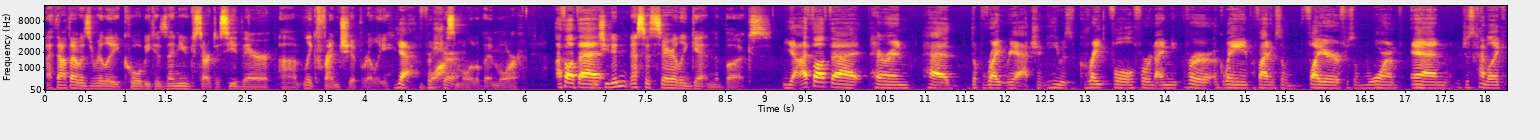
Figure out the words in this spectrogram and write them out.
I thought that was really cool because then you start to see their um, like friendship really Yeah, blossom sure. a little bit more I thought that which you didn't necessarily get in the books. Yeah, I thought that Perrin had the right reaction. He was grateful for Nyne- for Egwene providing some fire for some warmth, and just kind of like,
